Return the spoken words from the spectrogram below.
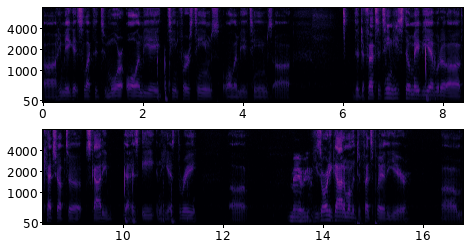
Uh, he may get selected to more All NBA team first teams, All NBA teams. Uh, the defensive team, he still may be able to uh, catch up to Scotty that has eight and he has three. Uh, maybe. he's already got him on the defensive player of the year. Um,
